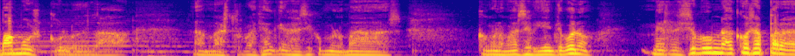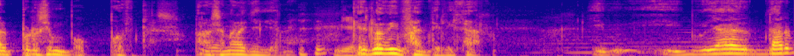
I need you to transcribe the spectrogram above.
Vamos con lo de la, masturbación, que es así como lo más como lo más evidente. Bueno, me reservo una cosa para el próximo podcast, para la semana que viene, que es lo de infantilizar. Y, voy a dar,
